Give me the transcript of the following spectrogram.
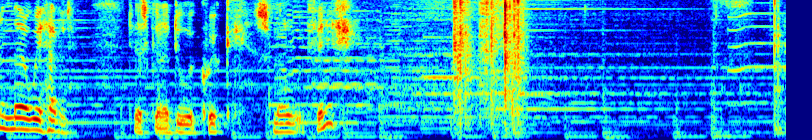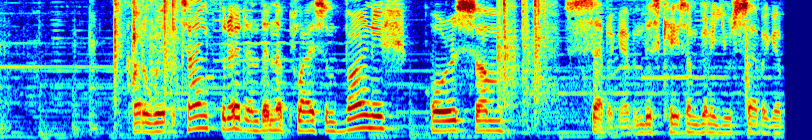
And there we have it. Just gonna do a quick small whip finish. Cut away the tying thread and then apply some varnish or some Sabagab. In this case I'm gonna use Sabagab,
